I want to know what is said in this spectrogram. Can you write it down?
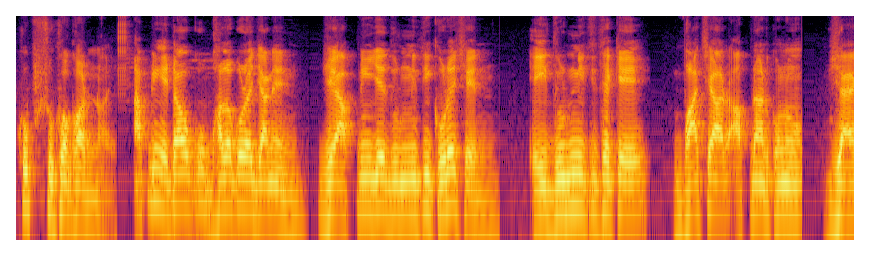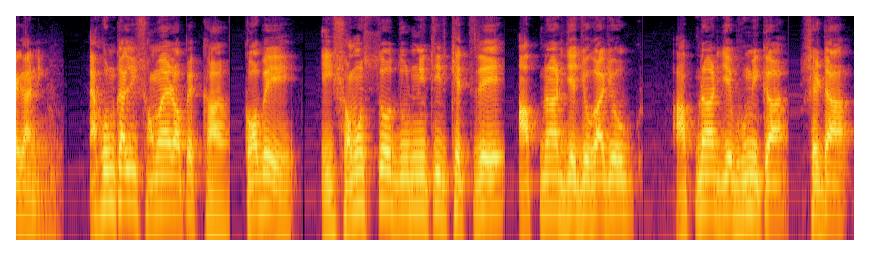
খুব সুখকর নয়। আপনি এটাও খুব ভালো করে জানেন যে আপনি যে দুর্নীতি করেছেন, এই দুর্নীতি থেকে বাঁচার আপনার কোনো জায়গা নেই। এখন খালি সময়ের অপেক্ষা। কবে এই সমস্ত দুর্নীতির ক্ষেত্রে আপনার যে যোগাযোগ, আপনার যে ভূমিকা, সেটা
